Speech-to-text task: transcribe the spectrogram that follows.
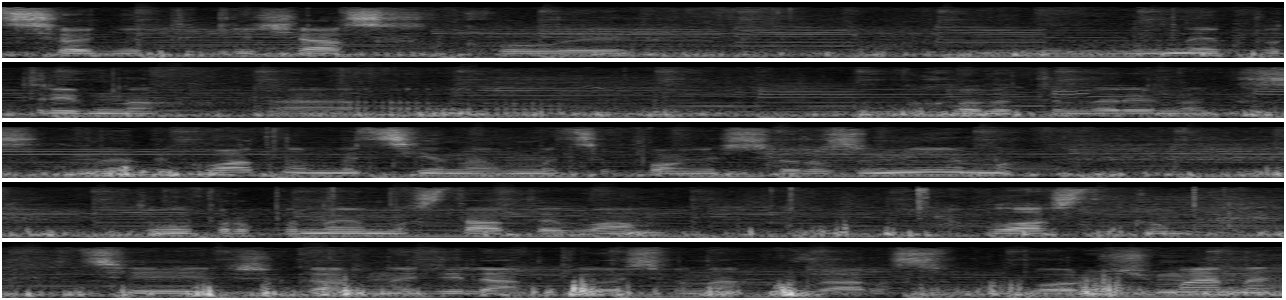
сьогодні такий час, коли не потрібно виходити на ринок з неадекватними цінами, ми це повністю розуміємо. Тому пропонуємо стати вам власником цієї шикарної ділянки. Ось вона зараз поруч мене.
